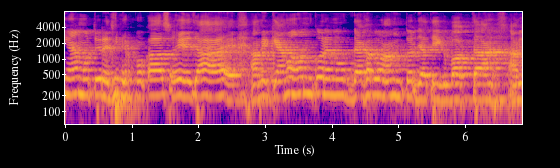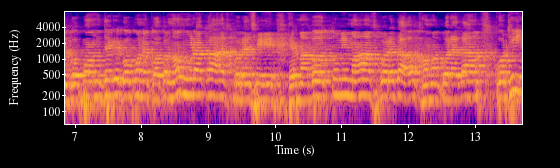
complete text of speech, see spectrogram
কেমতের দিনে প্রকাশ হয়ে যায়, আমি কেমন করে মুখ দেখাবো আন্তর্জাতিক বক্তা? আমি গোপন থেকে গোপনে কত নোংরা কাজ করেছি। হে মাবদ, তুমি মাফ করে দাও, ক্ষমা করে দাও। কঠিন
